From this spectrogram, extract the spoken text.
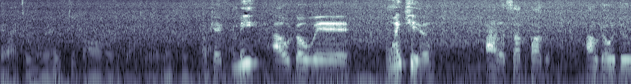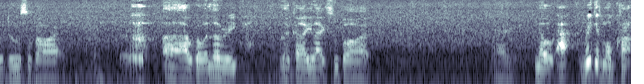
that. Like too people. I don't really got too people. Okay, for me, I would go with one kill out of South Parker. I would go with dude, dude super hard. Uh, I would go with Lil Reek. Lil Cuz, he like super hard. Right. No, I, Reek is more crunk,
